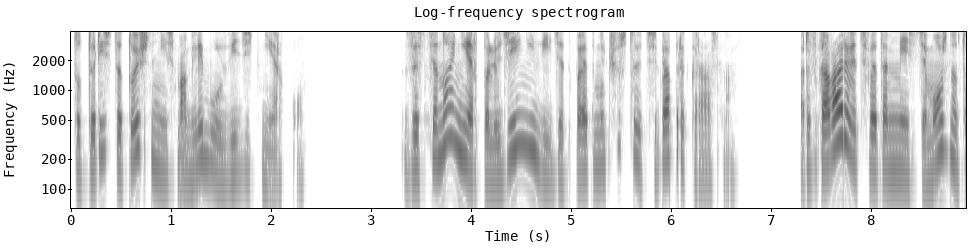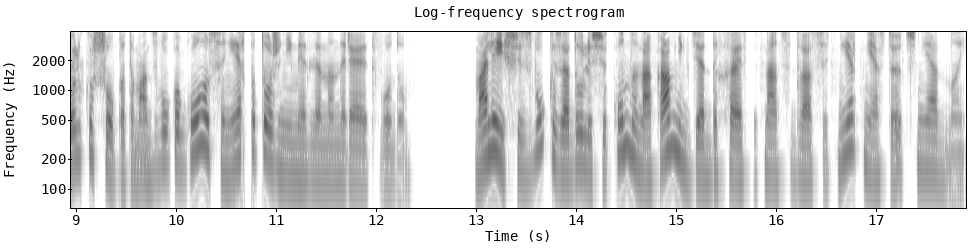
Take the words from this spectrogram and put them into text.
то туристы точно не смогли бы увидеть нерпу. За стеной нерпа людей не видят, поэтому чувствуют себя прекрасно. Разговаривать в этом месте можно только шепотом. От звука голоса нерпа тоже немедленно ныряет в воду. Малейший звук, и за долю секунды на камне, где отдыхает 15-20 нерв, не остается ни одной.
